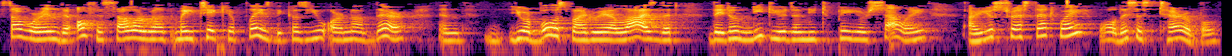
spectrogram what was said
somewhere in the office someone may take your place because you are not there. And your boss might realize that they don't need you don't need to pay your salary. Are you stressed that way? Well this is terrible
